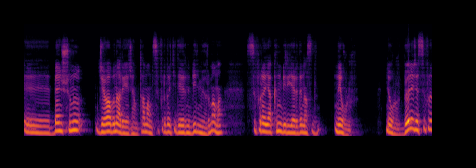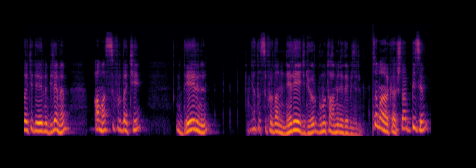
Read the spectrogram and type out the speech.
e, ben şunu cevabını arayacağım. Tamam sıfırdaki değerini bilmiyorum ama sıfıra yakın bir yerde nasıl ne olur? Ne olur? Böylece sıfırdaki değerini bilemem ama sıfırdaki değerinin ya da sıfırdan nereye gidiyor bunu tahmin edebilirim. O zaman arkadaşlar bizim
